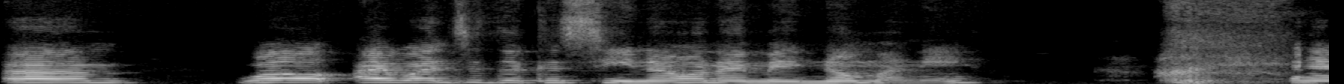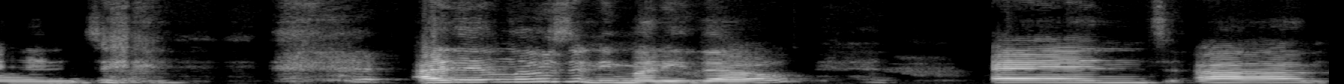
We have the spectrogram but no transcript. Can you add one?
Um, well, I went to the casino and I made no money. And I didn't lose any money though. And um,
